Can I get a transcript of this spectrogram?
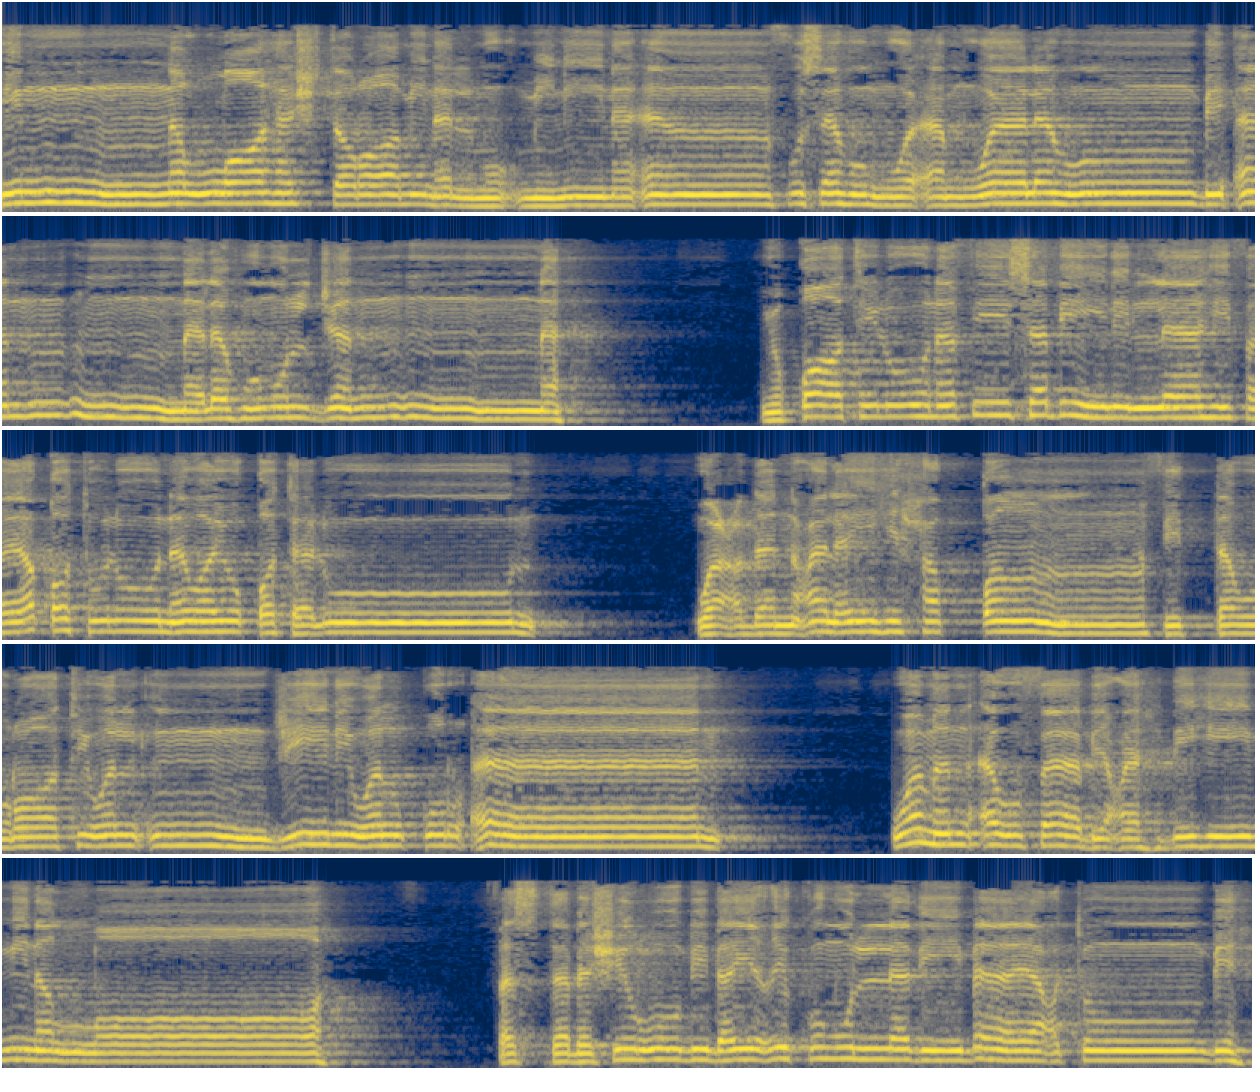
ان الله اشترى من المؤمنين انفسهم واموالهم بان لهم الجنه يقاتلون في سبيل الله فيقتلون ويقتلون وعدا عليه حقا في التوراة والإنجيل والقرآن ومن أوفى بعهده من الله فاستبشروا ببيعكم الذي بايعتم به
